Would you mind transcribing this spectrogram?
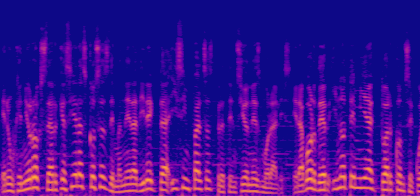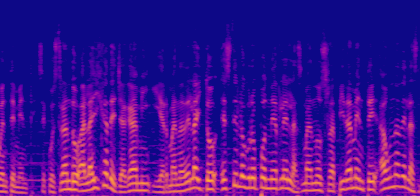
Era un genio rockstar que hacía las cosas de manera directa y sin falsas pretensiones morales. Era border y no temía actuar consecuentemente. Secuestrando a la hija de Yagami y hermana de Laito, este logró ponerle las manos rápidamente a una de las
